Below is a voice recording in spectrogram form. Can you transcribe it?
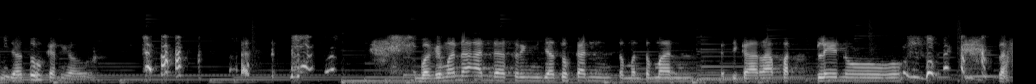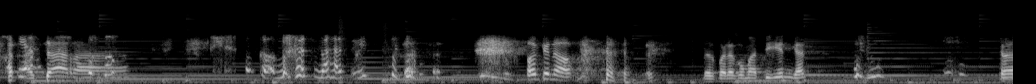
dijatuhkan kau. Bagaimana Anda sering menjatuhkan teman-teman ketika rapat pleno, rapat Ya. acara. Kok bahas-bahas itu? Oke, Nov. Daripada aku matiin kan. Ke,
